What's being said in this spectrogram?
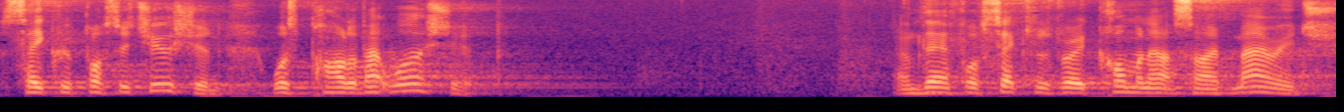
Sacred prostitution was part of that worship. And therefore, sex was very common outside marriage.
